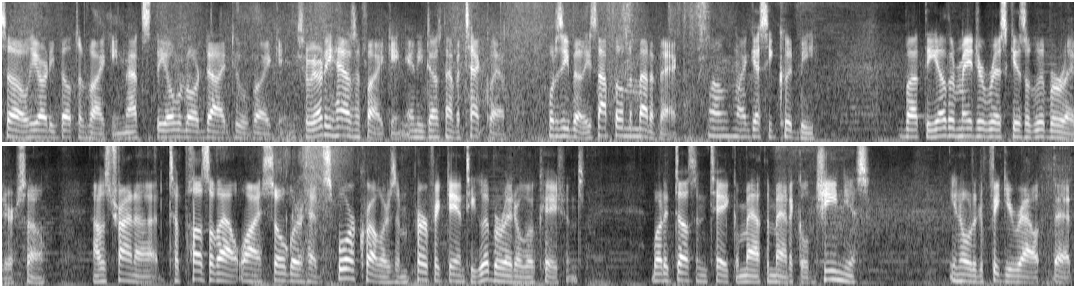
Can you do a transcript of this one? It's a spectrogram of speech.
So he already built a Viking. That's the Overlord died to a Viking. So he already has a Viking, and he doesn't have a tech lab. What does he build? He's not building a medevac. Well, I guess he could be. But the other major risk is a Liberator, so... I was trying to, to puzzle out why Solar had Spore Crawlers in perfect anti-Liberator locations. But it doesn't take a mathematical genius in order to figure out that,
